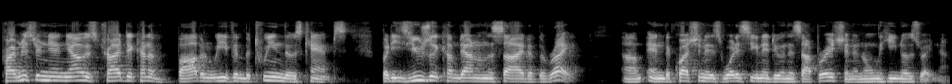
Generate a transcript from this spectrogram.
Prime Minister Netanyahu has tried to kind of bob and weave in between those camps, but he's usually come down on the side of the right. Um, and the question is, what is he going to do in this operation? And only he knows right now.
